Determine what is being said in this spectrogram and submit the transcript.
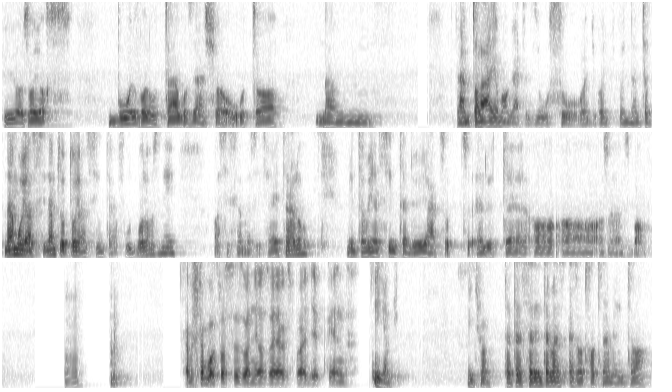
ő az Ajaxból való távozása óta nem, nem találja magát, ez jó szó, vagy, vagy, vagy nem. Tehát nem, olyan, nem tudott olyan szinten futballozni, azt hiszem ez így helytálló, mint amilyen szinten ő játszott előtte a, a, az Ajaxban. Uh-huh. Hát most nem volt rossz szezonja az Ajaxban egyébként. Igen, így van. Tehát ez, szerintem ez, ez adhat reményt a,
